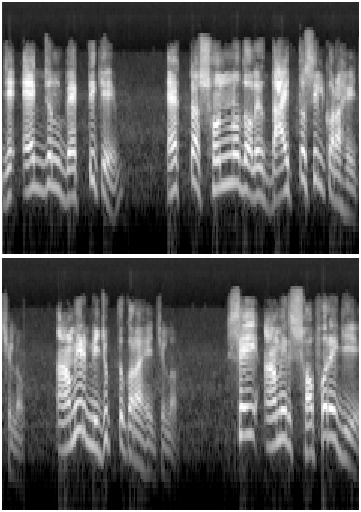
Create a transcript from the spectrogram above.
যে, একজন ব্যক্তিকে একটা সৈন্য দলের দায়িত্বশীল করা হয়েছিল, আমির নিযুক্ত করা হয়েছিল। সেই আমির সফরে গিয়ে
